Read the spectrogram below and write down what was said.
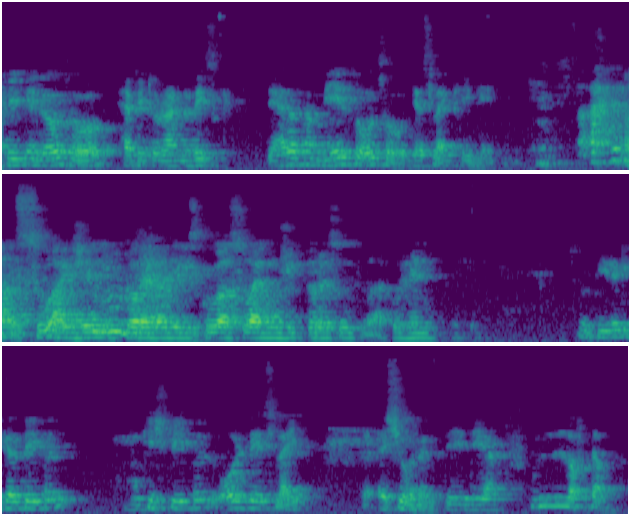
Females also happy to run risk. There are some males also, just like female. A sú aj ženy, ktoré radi riskujú a sú aj muži, ktoré sú ako ženy. So theoretical people, bookish people always like assurance. They, they are full of doubt.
